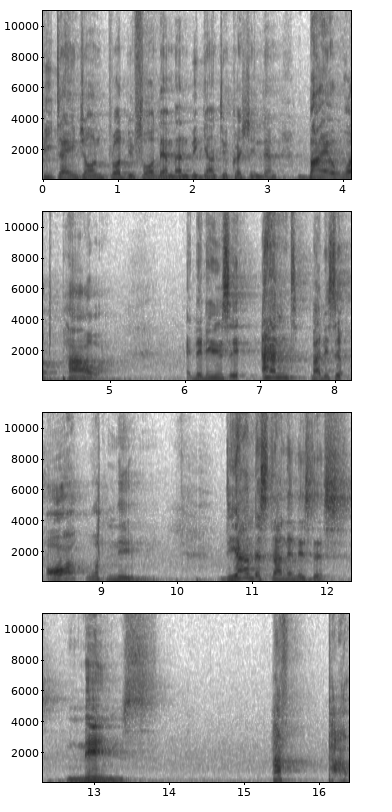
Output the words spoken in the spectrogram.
Peter and John brought before them and began to question them. By what power? They didn't say and, but they say or what name? The understanding is this names have power.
